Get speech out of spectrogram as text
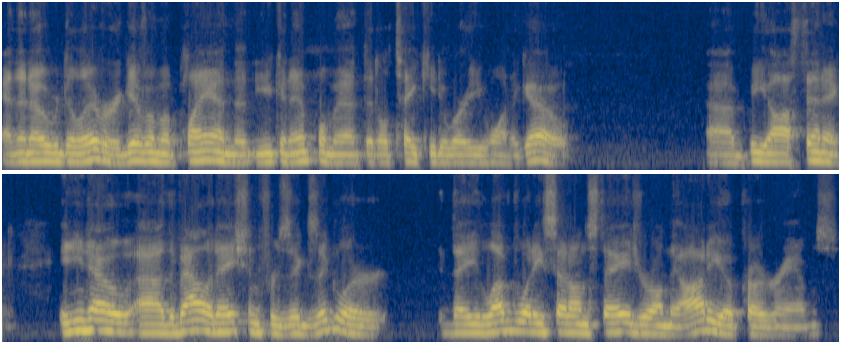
And then over deliver, give them a plan that you can implement that'll take you to where you want to go. Uh, be authentic. And you know, uh, the validation for Zig Ziglar, they loved what he said on stage or on the audio programs,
